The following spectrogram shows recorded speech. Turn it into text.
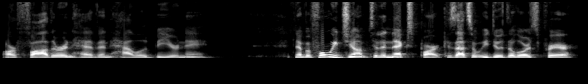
Our Father in heaven, hallowed be your name. Now, before we jump to the next part, because that's what we do with the Lord's Prayer,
